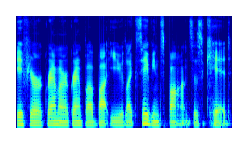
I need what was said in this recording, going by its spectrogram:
if your grandma or grandpa bought you like savings bonds as a kid.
